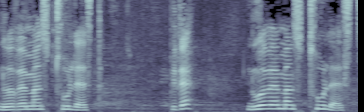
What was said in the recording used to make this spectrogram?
Nur wenn man es zulässt. Bitte? Nur wenn man es zulässt.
